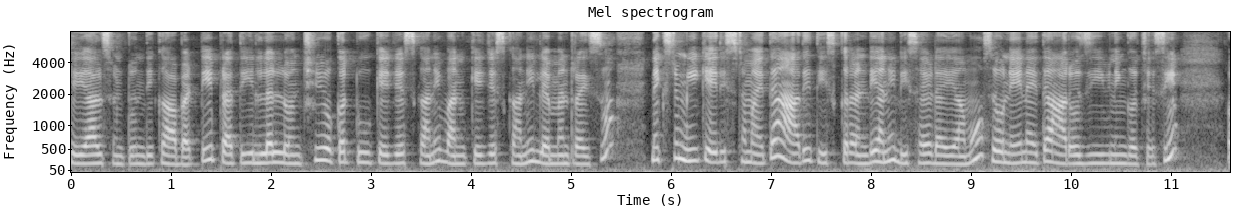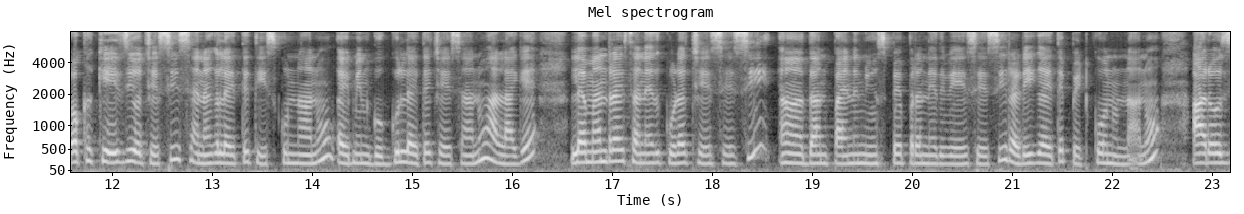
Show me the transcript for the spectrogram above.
చేయాల్సి ఉంటుంది కాబట్టి ప్రతి ఇళ్ళల్లోంచి ఒక టూ కేజెస్ కానీ వన్ కేజెస్ కానీ లెమన్ రైస్ నెక్స్ట్ మీకు ఏది ఇష్టమైతే అది తీసుకురండి అని డిసైడ్ అయ్యాము. సో నేనైతే ఆ రోజు ఈవినింగ్ వచ్చేసి ఒక కేజీ వచ్చేసి శనగలు అయితే తీసుకున్నాను. ఐ మీన్ గుగ్గులు అయితే చేశాను. అలాగే లెమన్ రైస్ అనేది కూడా చేసేసి దానిపైన న్యూస్ పేపర్ అనేది వేసేసి రెడీగా అయితే పెట్టుకొని ఉన్నాను. ఆ రోజు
